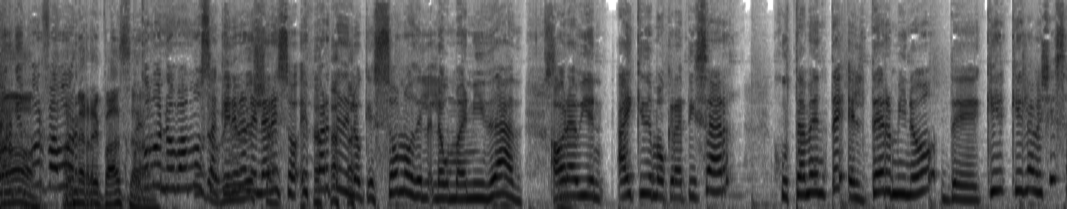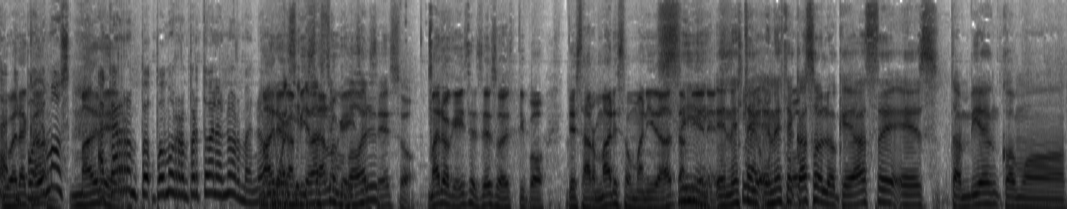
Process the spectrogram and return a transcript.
Porque, No, por favor, no me repasa. ¿cómo no vamos Puro, a querer anhelar bella. eso? Es parte de lo que somos, de la, la humanidad. Ahora bien, hay que democratizar justamente el término de qué, qué es la belleza. Igual y acá, podemos, madre- acá rompe- podemos romper todas las normas, ¿no? Madre, si lo que dices es eso. Madre, lo que dices es eso, es tipo desarmar esa humanidad Sí, también. es- en este, claro, en este vos- caso lo que hace es también como...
